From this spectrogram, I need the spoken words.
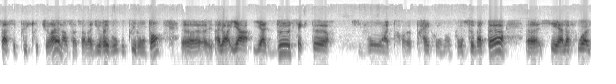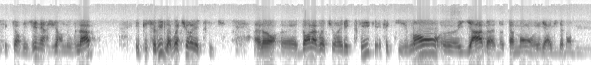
ça c'est plus structurel, hein, ça, ça va durer beaucoup plus longtemps. Euh, alors il y a, y a deux secteurs qui vont être très consommateurs. c'est à la fois le secteur des énergies renouvelables et puis celui de la voiture électrique. Alors dans la voiture électrique, effectivement, il y a bah, notamment, il y a évidemment du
